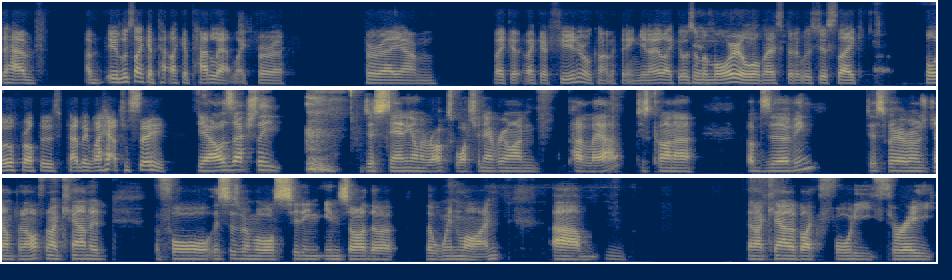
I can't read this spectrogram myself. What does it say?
to have. A, it looks like a like a paddle out like for a for a um like a like a funeral kind of thing, you know, like it was a memorial almost, but it was just like foil frothers paddling way out to sea. Yeah, I was actually just standing on the rocks, watching everyone paddle out, just kind of observing just where everyone was jumping off. And I counted before, this is when we are all sitting inside the, the wind line. Um, mm. And I counted like 43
